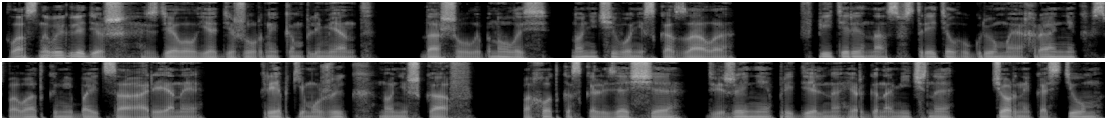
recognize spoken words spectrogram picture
«Классно выглядишь», — сделал я дежурный комплимент. Даша улыбнулась, но ничего не сказала. В Питере нас встретил угрюмый охранник с повадками бойца арены. Крепкий мужик, но не шкаф. Походка скользящая, движение предельно эргономичное, черный костюм,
